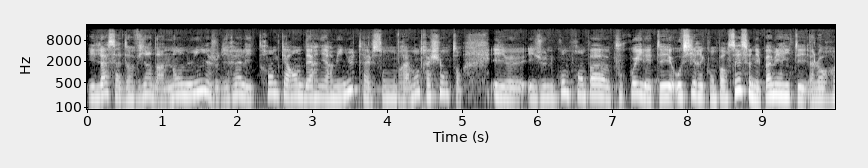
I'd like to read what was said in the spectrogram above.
et là, ça devient d'un ennui. Je dirais les 30-40 dernières minutes, elles sont vraiment très chiantes. Et, euh, et, je ne comprends pas pourquoi il a été aussi récompensé. Ce n'est pas mérité. Alors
